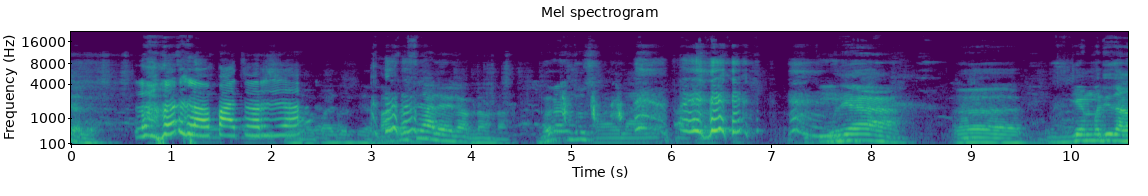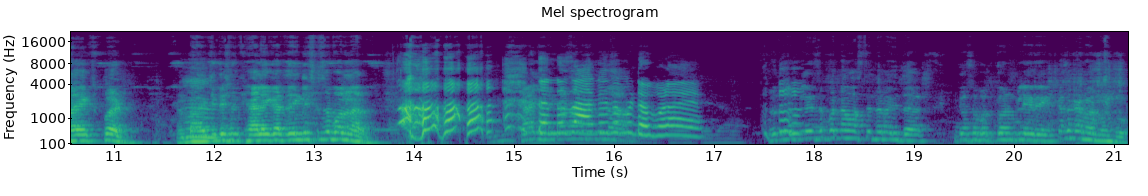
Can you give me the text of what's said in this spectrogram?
आलं? पाच वर्ष. हा, पाच वर्ष झालं. पाच वर्ष झाले लॉकडाऊनला बघा ना तू उद्या. गेममध्ये झाला एक्सपर्ट बाहेरच्या देशात खेळायला गेला तर इंग्लिश कसं बोलणार? त्यांना सांगायचं मी ढगोळ आहे. प्लेअरचं पण नाव असतं ना तिथं. त्यासोबत कोण प्लेअर आहे? कसं काय मग तू?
